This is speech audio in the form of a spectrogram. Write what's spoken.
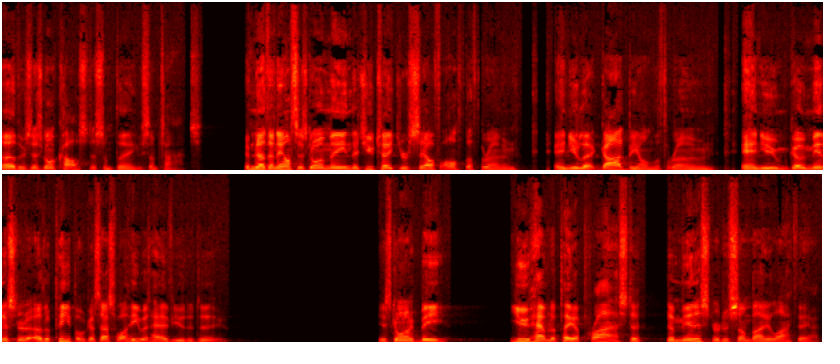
others, it's going to cost us some things sometimes. If nothing else, it's going to mean that you take yourself off the throne and you let God be on the throne and you go minister to other people because that's what He would have you to do. It's going to be you having to pay a price to, to minister to somebody like that.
